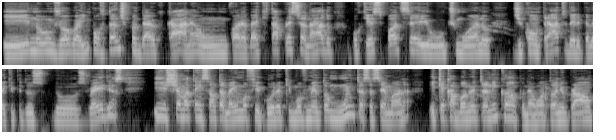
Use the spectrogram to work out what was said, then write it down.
e num jogo aí importante para o Derek Carr, né, um quarterback que está pressionado, porque esse pode ser o último ano de contrato dele pela equipe dos, dos Raiders, e chama atenção também uma figura que movimentou muito essa semana e que acabou não entrando em campo, né, o Antonio Brown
